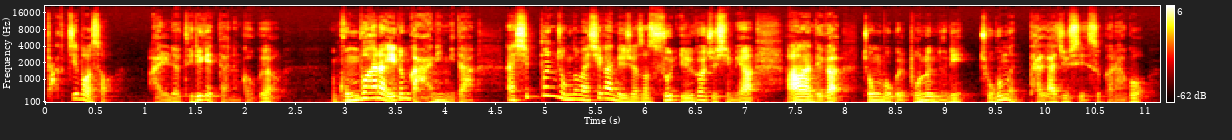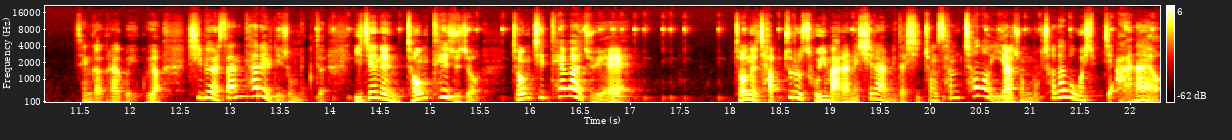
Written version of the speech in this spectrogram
딱 집어서 알려드리겠다는 거고요. 공부하라 이런 거 아닙니다. 한 10분 정도만 시간 내주셔서 술 읽어주시면 아 내가 종목을 보는 눈이 조금은 달라질 수 있을 거라고 생각을 하고 있고요. 12월 산타랠리 종목들 이제는 정태주죠. 정치 테마주에 저는 잡주를 소위 말하는 싫어합니다. 시총 3천억 이하 종목 쳐다보고 싶지 않아요.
